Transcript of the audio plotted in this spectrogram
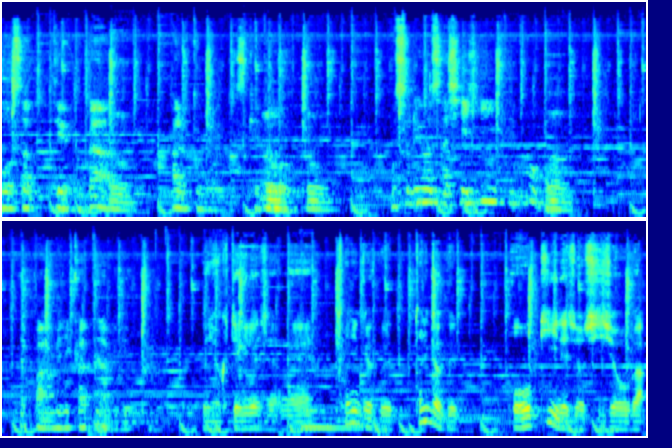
遠さっていうのがうん。あると思うんですけど、うんもうそれを差し引いても、やうん。っぱアメリカってのは魅力魅力的ですよね。うん。とにかくとにかく大きいでしょ市場が、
